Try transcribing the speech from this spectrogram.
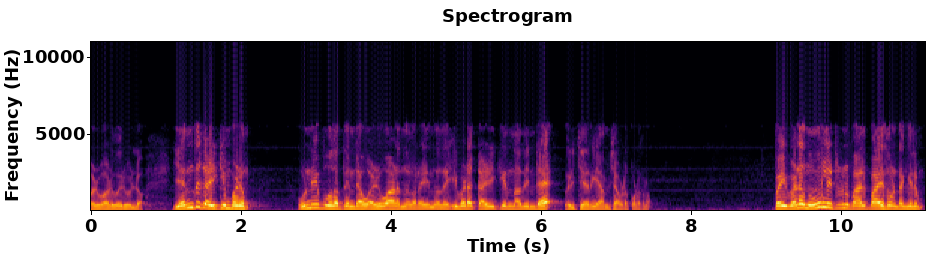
വഴിപാട് വരുമല്ലോ. എന്ത് കഴിക്കുമ്പോഴും ഉണ്ണിഭൂതത്തിന്റെ വഴിപാടെന്ന് പറയുന്നത് ഇവിടെ കഴിക്കുന്നതിന്റെ ഒരു ചെറിയ അംശം അവിടെ കൊടുക്കണം. ഇപ്പോൾ ഇവിടെ നൂറ് ലിറ്ററിന് പാൽപ്പായസം ഉണ്ടെങ്കിലും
